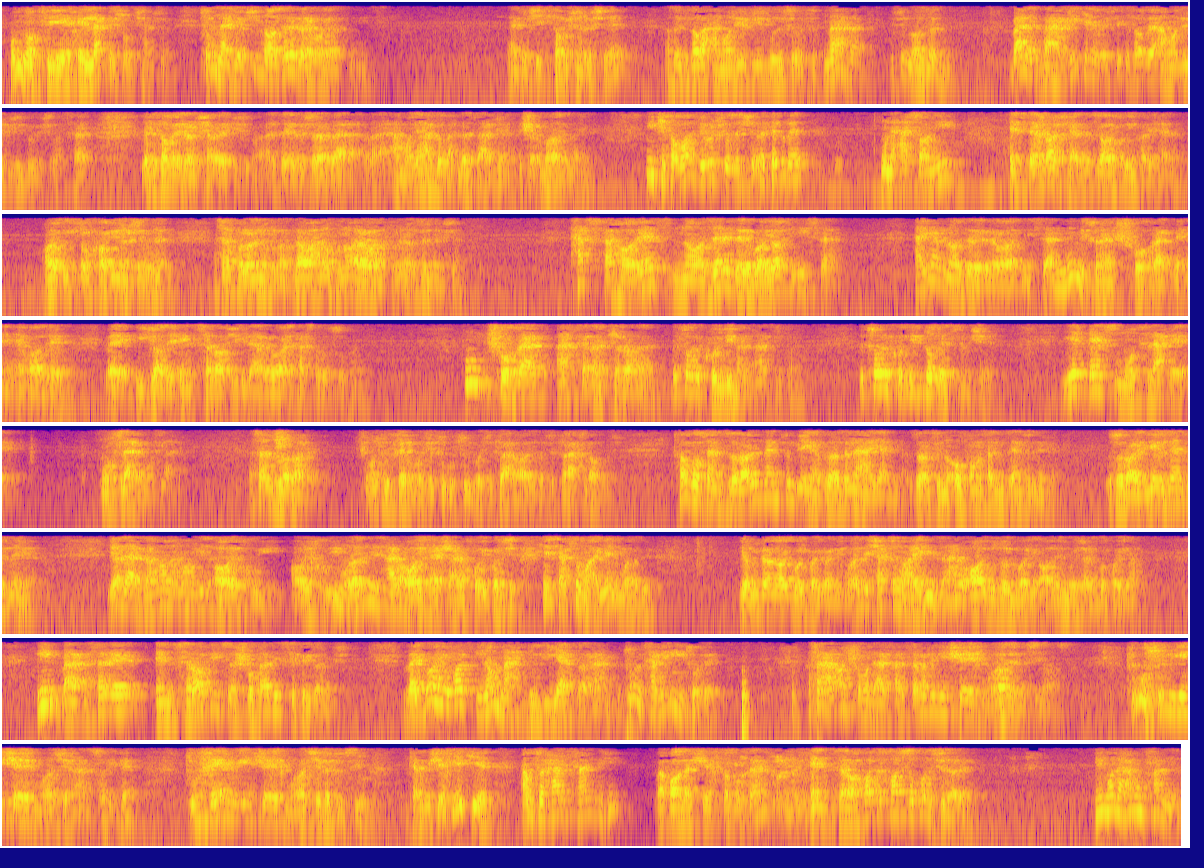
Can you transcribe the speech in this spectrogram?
اون نکته علتش روشن شد. چون نجاشی ناظر به روایات نیست. نجاشی کتابش نوشته مثلا کتاب حمالی رو پیش گذاشته باشه. نه ایشون ناظر بله برقی که نوشته کتاب امالی پیشی گذاشته یا کتاب ارائه شرای پیشی ارائه و, و امالی هر دو بعد از برقی اشاره مراد این. کتاب ها جلوش گذاشته و طبق اون اسانی استقلال کرده. مثل خوی این کاری کرده. آقای خوی کتاب کابی نوشته بوده. مثلا فلانی و فلان. رو انا فلان رو انا فلان. نوشته. پس فهارس ناظر به روایات نیستن. اگر ناظر به روایات نیستن نمی‌تونن شهرت و انعقاده و ایجاد انصرافی که در روایت هست درست کنه اون شهرت از کردم کرارن به طور کلی من عرض می‌کنم. به طور کلی دو قسم میشه. یک قسم مطلقه مطلق مطلق. مثلا زراره شما تو فقه باشه تو اصول باشه تو عقاید باشه تو اخلاق باشه. تا گفتن زراره ذهنتون بیگن زراره نهیه میاد. زراره اون اوفا مثلا ذهنتون نمیاد. زراره دیگه ذهنتون نمیاد. یا در زمان ما میگید آقای خویی. آقای خویی مراد نیست هر آقای که شهر خویی باشه یه شخص معینی مراده. یا می‌تونن آقای گلپایگانی مراد شخص معینی هر آقای بزرگواری عالم باشه از گلپایگان. این بر اثر انصرافی و شهرتی است که پیدا میشه. و گاهی اوقات اینا محدودیت دارن. به طور طبیعی اینطوره. مثلا الان شما در فلسفه ببینید شیخ مراد سیناست تو اصول میگین شیخ مراد شیخ انصاریه. تو فقه میگین شیخ مراد شیخ توسی کلمه شیخ یکیه. اما تو هر فنی و قال شیخ تا گفتن انصرافات خاص خودشو داره. این مال همون فنیه.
